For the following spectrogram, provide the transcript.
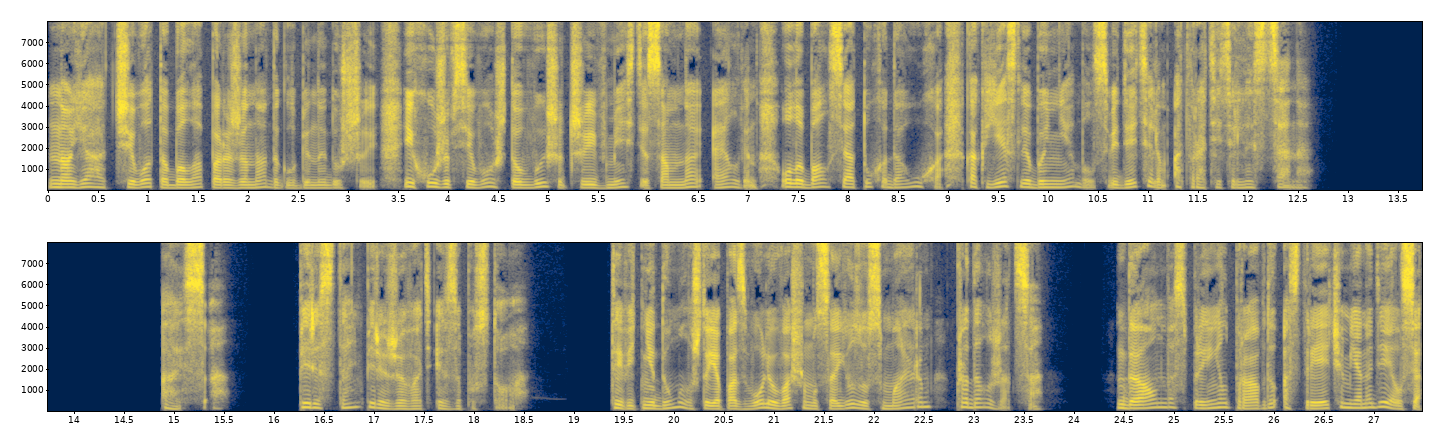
Но я от чего-то была поражена до глубины души, и хуже всего, что вышедший вместе со мной Элвин улыбался от уха до уха, как если бы не был свидетелем отвратительной сцены. Айса, перестань переживать из-за пустого. Ты ведь не думала, что я позволю вашему союзу с Майером продолжаться? Да, он воспринял правду острее, чем я надеялся,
